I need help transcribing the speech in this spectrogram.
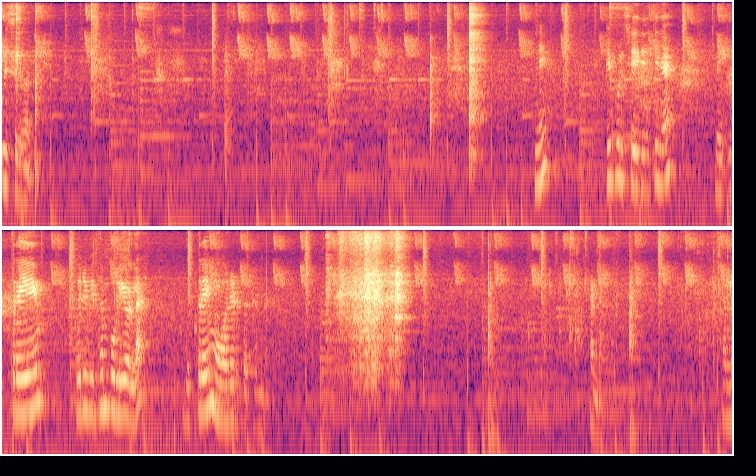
വിസിൽ മതി. ഇനി ഈ പുളിശ്ശേരിക്ക് ഞാൻ ഇത്രയും ഒരു വിധം പുളിയുള്ള ഇത് ഇത്രയും മോരെടുത്തിട്ടുണ്ട് കണ്ട? നല്ല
